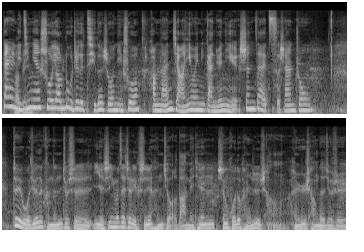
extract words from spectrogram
但是你今天说要录这个题的时候，你说好难讲，因为你感觉你身在此山中。对，我觉得可能就是也是因为在这里时间很久了吧，每天生活都很日常，很日常的，就是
